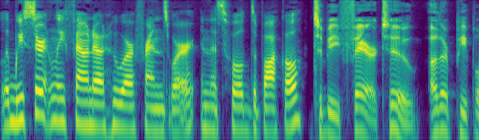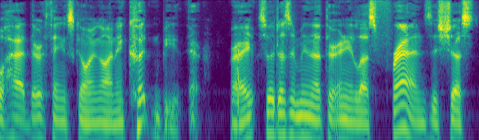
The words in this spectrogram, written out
we certainly found out who our friends were in this whole debacle. To be fair, too, other people had their things going on and couldn't be there, right? So it doesn't mean that they're any less friends. It's just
